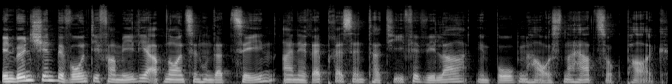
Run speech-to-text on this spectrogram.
In München bewohnt die Familie ab 1910 eine repräsentative Villa im Bogenhausener Herzogpark.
